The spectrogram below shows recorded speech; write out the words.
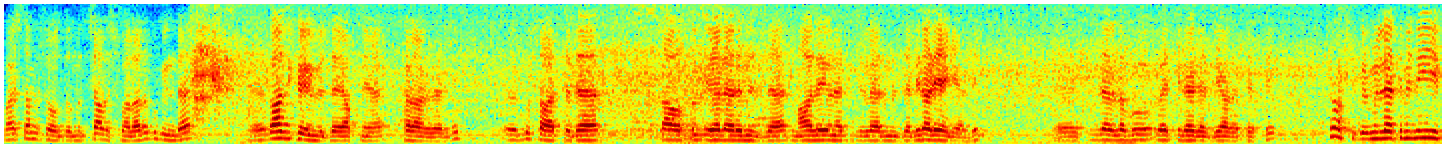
başlamış olduğumuz çalışmaları bugün de e, Gazi köyümüzde yapmaya karar verdik. E, bu saatte de sağ olsun üyelerimizle, mahalle yöneticilerimizle bir araya geldik. E, sizlerle bu vesileyle ziyaret ettik. Çok şükür milletimizin iyi,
